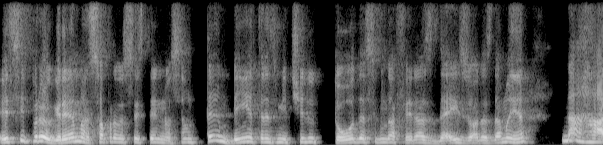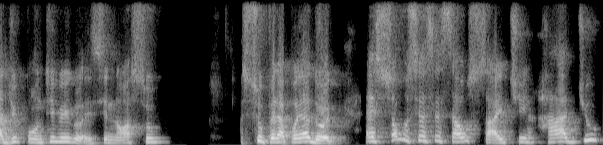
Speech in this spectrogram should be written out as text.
Esse programa, só para vocês terem noção, também é transmitido toda segunda-feira às 10 horas da manhã na Rádio Ponto e Vírgula, esse nosso super apoiador. É só você acessar o site rádio.e.com,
